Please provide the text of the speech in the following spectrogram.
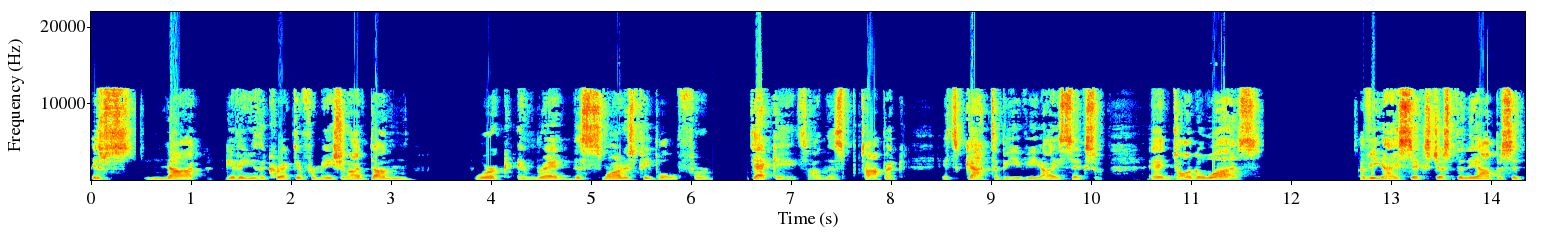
is not giving you the correct information. I've done work and read the smartest people for decades on this topic. It's got to be VEI 6. And Tonga was a VEI 6, just in the opposite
